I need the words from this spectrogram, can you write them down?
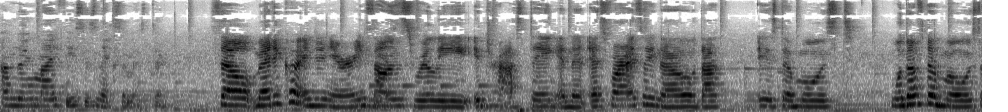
I'm doing my thesis next semester. So medical engineering Yes. sounds really interesting, and then as far as I know, that is the most one of the most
